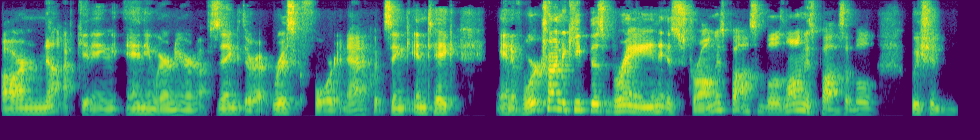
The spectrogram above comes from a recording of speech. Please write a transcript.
are not getting anywhere near enough zinc. They're at risk for inadequate zinc intake. And if we're trying to keep this brain as strong as possible, as long as possible, we should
